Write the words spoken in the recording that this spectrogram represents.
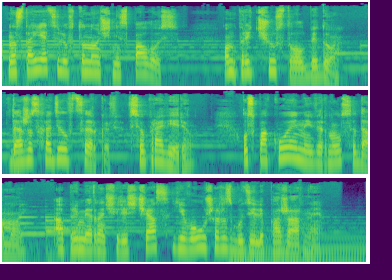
Настоятелю в ту ночь не спалось. Он предчувствовал беду. Даже сходил в церковь, все проверил. Успокоенный вернулся домой. А примерно через час его уже разбудили пожарные.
